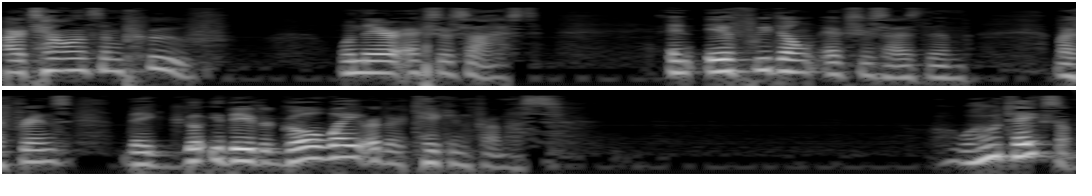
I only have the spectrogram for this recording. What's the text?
Our talents improve when they are exercised. And if we don't exercise them, my friends, they, go, they either go away or they're taken from us. Well, who takes them?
